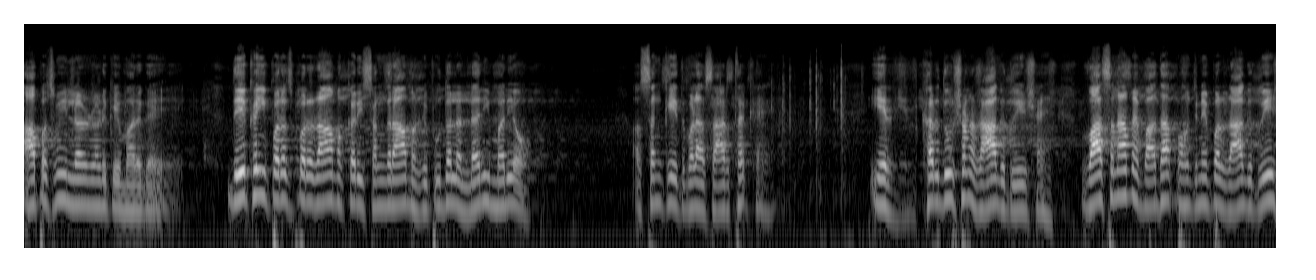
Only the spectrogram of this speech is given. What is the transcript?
आपस में लड़ लड़ के मर गए। देख ही परस्पर राम करी संग्राम, रिपुदल लरी मरियो। और संकेत बड़ा सार्थक है। ये खरदूषण राग द्वेष है। वासना में बाधा पहुँचने पर राग द्वेष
